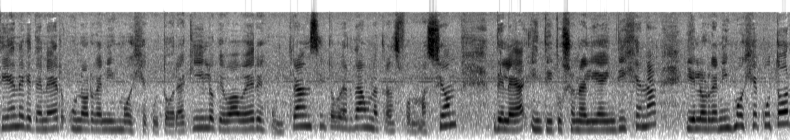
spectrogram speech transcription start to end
tiene que tener un organismo ejecutor. Aquí lo que va a haber es un tránsito, ¿verdad? Una transformación de la institucionalidad indígena y el organismo ejecutor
